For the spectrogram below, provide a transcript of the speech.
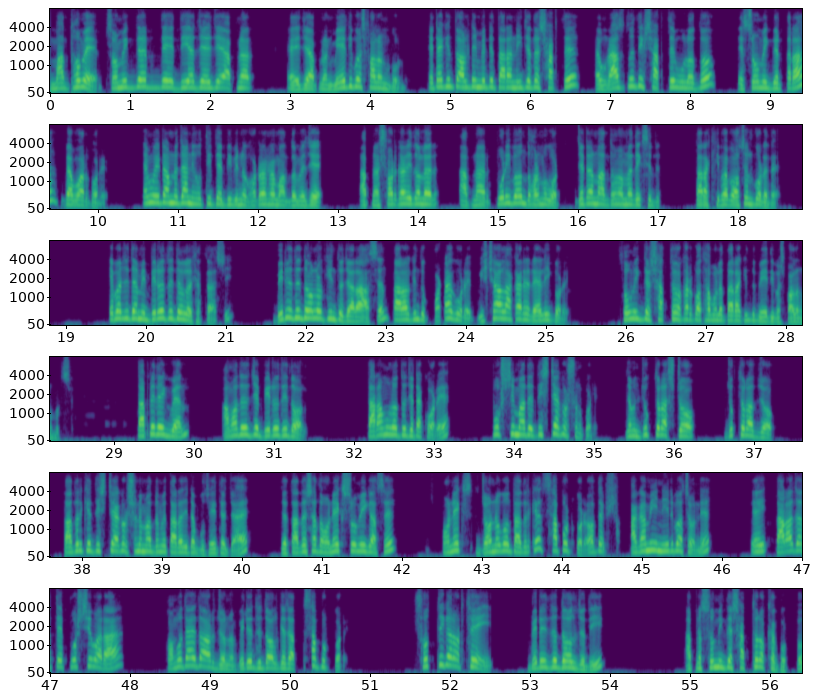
মাধ্যমে শ্রমিকদের দিয়ে যে যে আপনার, এই যে আপনার মে দিবস পালন করবে, এটা কিন্তু আলটিমেটলি তারা নিজেদের স্বার্থে এবং রাজনৈতিক স্বার্থে মূলত এই শ্রমিকদের তারা ব্যবহার করে। এবং এটা আমরা জানি অতীতে বিভিন্ন ঘটনার মাধ্যমে যে আপনার সরকারি দলের আপনার পরিবহন ধর্মঘট, যেটার মাধ্যমে আমরা দেখছি তারা কীভাবে অচল করে দেয়। এবার যদি আমি বিরোধী দলের ক্ষেত্রে আসি বিরোধী দলও কিন্তু যারা আছেন, তারাও কিন্তু ঘটা করে বিশাল আকারে র্যালি করে। শ্রমিকদের স্বার্থ রক্ষার কথা বলে তারা কিন্তু মে দিবস পালন করছে। তা আপনি দেখবেন, আমাদের যে বিরোধী দল, তারা মূলত যেটা করে, পশ্চিমাদের দৃষ্টি আকর্ষণ করে। যেমন যুক্তরাষ্ট্র, যুক্তরাজ্য, তাদেরকে দৃষ্টি আকর্ষণের মাধ্যমে তারা যেটা বুঝাইতে যায়, যে তাদের সাথে অনেক শ্রমিক আছে, অনেক জনগণ তাদেরকে সাপোর্ট করে। অতএব আগামী নির্বাচনে এই তারা যাতে পশ্চিমারা ক্ষমতায় দেওয়ার জন্য বিরোধী দলকে যাতে সাপোর্ট করে সত্যিকার অর্থেই বিরোধী দল যদি আপনার শ্রমিকদের স্বার্থ রক্ষা করত,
